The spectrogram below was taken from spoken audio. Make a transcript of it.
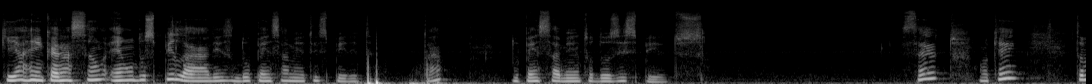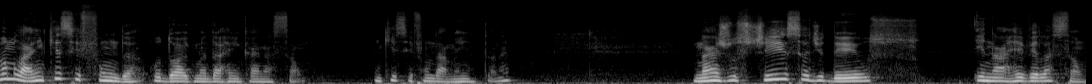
que a reencarnação é um dos pilares do pensamento espírita, tá? Do pensamento dos espíritos. Certo? Ok? Então vamos lá. Em que se funda o dogma da reencarnação? Em que se fundamenta, né? Na justiça de Deus e na revelação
